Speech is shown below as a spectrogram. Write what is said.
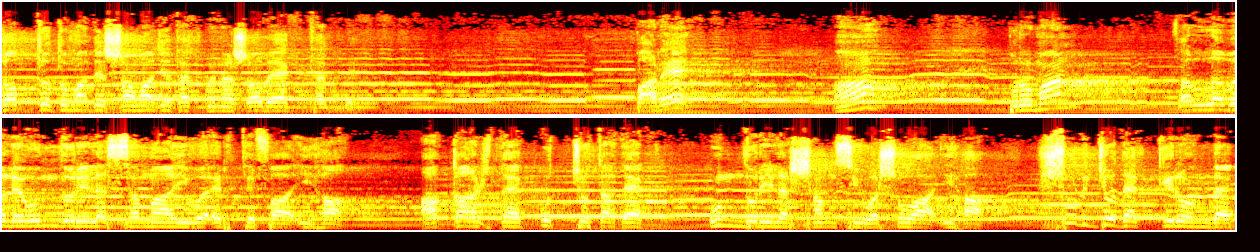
শব্দ তোমাদের সমাজে থাকবে না, সব এক থাকবে। পারে? প্রমাণ? আল্লাহ বলে উন্দরিলা সামাই ওয়া ইরতিফা ইহা আকাশ দেখ, উচ্চতা দেখ উন্দরিলা শামসি ওয়া সোয়া ইহা সূর্য দেখ, কিরণ দেখ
